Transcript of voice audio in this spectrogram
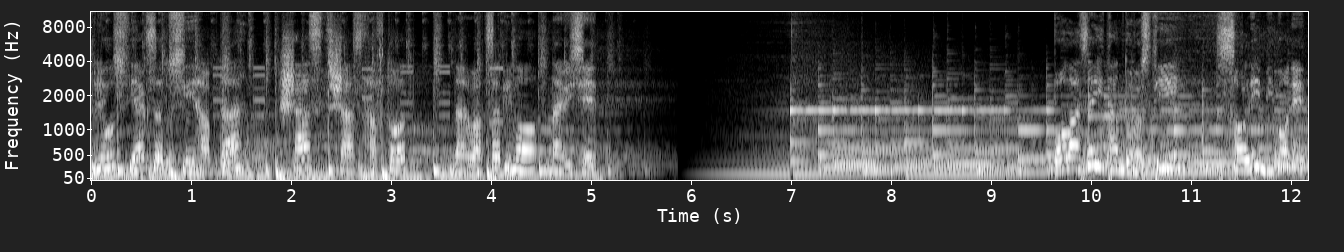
پلوس 137 60 60 70 در واتساپ ما نویسید. бо лаҳзаи тандурустӣ солим бимонед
